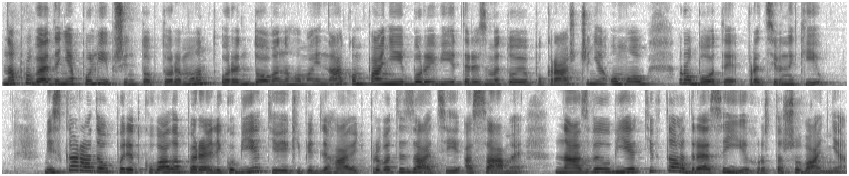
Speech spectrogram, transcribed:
на проведення поліпшень, тобто ремонт орендованого майна компанії Боривітери з метою покращення умов роботи працівників. Міська рада упорядкувала перелік об'єктів, які підлягають приватизації, а саме назви об'єктів та адреси їх розташування.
